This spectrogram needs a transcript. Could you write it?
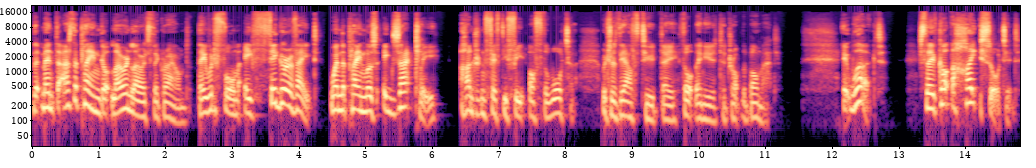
that meant that as the plane got lower and lower to the ground, they would form a figure of eight when the plane was exactly 150 feet off the water, which was the altitude they thought they needed to drop the bomb at. It worked. So they've got the height sorted.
